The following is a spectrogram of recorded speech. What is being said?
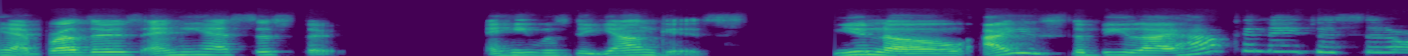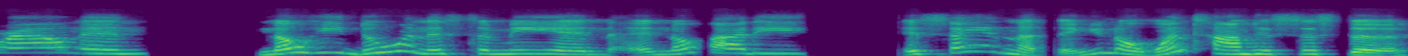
had brothers and he had sisters, and he was the youngest. You know, I used to be like, how can they just sit around and know he doing this to me and and nobody is saying nothing. You know, one time his sister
